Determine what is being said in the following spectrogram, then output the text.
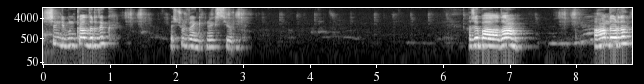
Şimdi bunu kaldırdık. Ve şuradan gitmek istiyorum. Acaba adam. Aha da orada.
